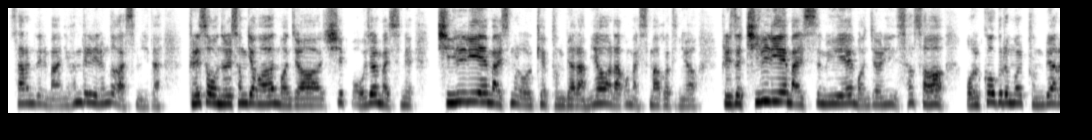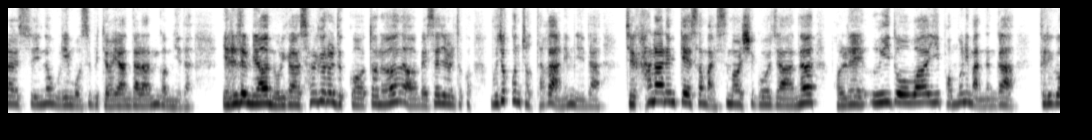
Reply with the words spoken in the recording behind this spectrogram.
사람들이 많이 흔들리는 것 같습니다. 그래서 오늘 성경은 먼저 15절 말씀에 진리의 말씀을 옳게 분별하며 라고 말씀하거든요. 그래서 진리의 말씀 위에 먼저 서서 옳고 그름을 분별할 수 있는 우리 모습이 되어야 한다라는 겁니다. 예를 들면 우리가 설교를 듣고 또는 어, 메시지를 듣고 무조건 좋다가 아닙니다. 즉 하나님께서 말씀하시고자 하는 본래의 의도와 이 본문이 맞는가? 그리고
